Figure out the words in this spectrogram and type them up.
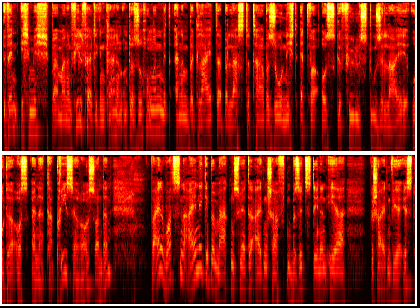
Wenn ich mich bei meinen vielfältigen kleinen Untersuchungen mit einem Begleiter belastet habe, so nicht etwa aus Gefühlsduselei oder aus einer Caprice heraus, sondern weil Watson einige bemerkenswerte Eigenschaften besitzt, denen er, bescheiden wie er ist,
